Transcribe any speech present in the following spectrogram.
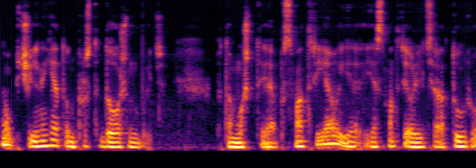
ну, пчельный яд, он просто должен быть. Потому что я посмотрел, я, я смотрел литературу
